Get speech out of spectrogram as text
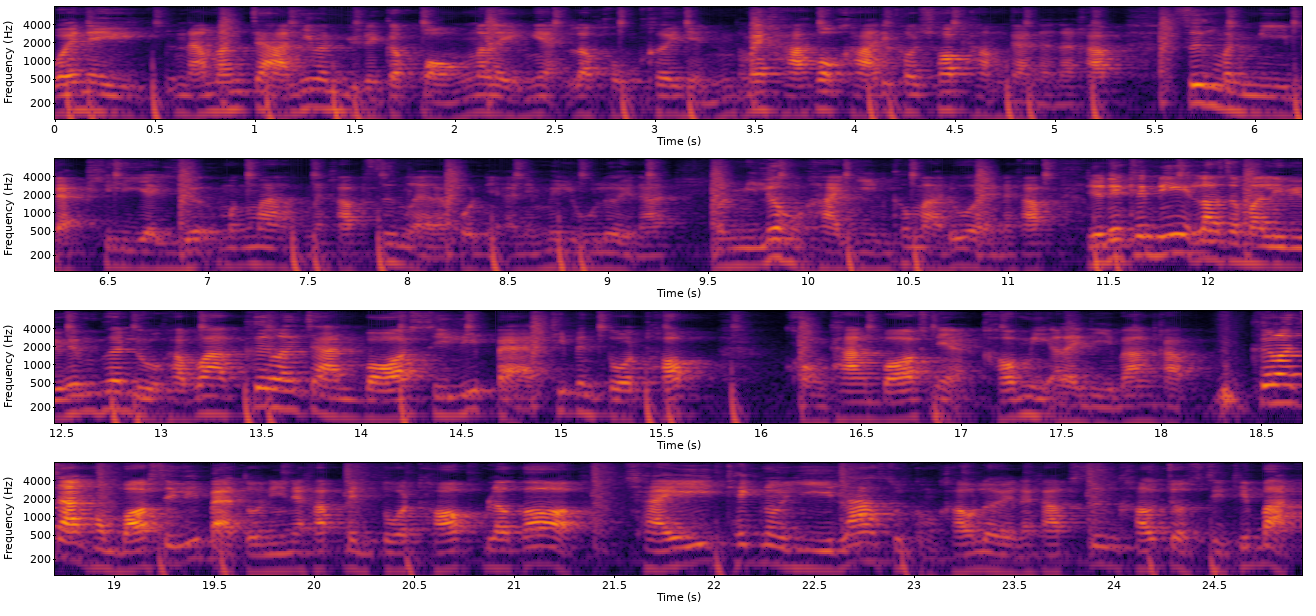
ไว้ในน้ำล้างจานที่มันอยู่ในกระป๋องอะไรเงี้ยเราคงเคยเห็นแม่ค้าพ่อค้าที่เขาชอบทำกันนะครับ ซึ่งมันมีแบคทีเรียเยอะมากๆนะครับ ซึ่งหลายๆคนเนี่ยอันนี้ไม่รู้เลยนะ มันมีเรื่องของไฮยีนเข้ามาด้วยนะครับ เดี๋ยวในคลิปนี้เราจะมารีวิวให้เพื่อนๆดูครับว่าเครื่องล้างจาน Boss Series 8ที่เป็นตัวท็อป ของทาง Boss เนี่ยเขามีอะไรดีบ้างครับ เครื่องล้างจานของ Boss Series 8 ตัวนี้นะครับ เป็นตัวท็อปแล้วก็ใช้เทคโนโลยีล่าสุดของเขาเลยนะครับ ซึ่งเขาจดสิทธิบัตร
